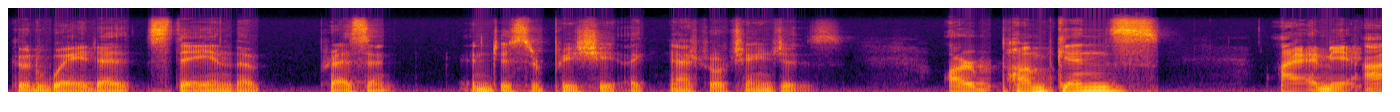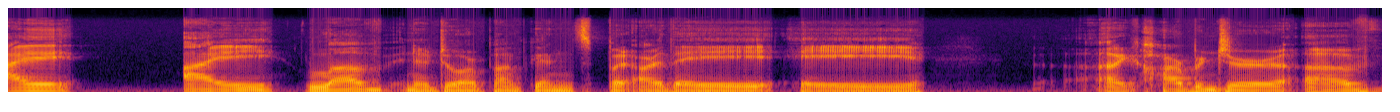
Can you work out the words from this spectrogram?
good way to stay in the present and just appreciate like natural changes. Are pumpkins I, I mean, I I love and adore pumpkins, but are they a like harbinger of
